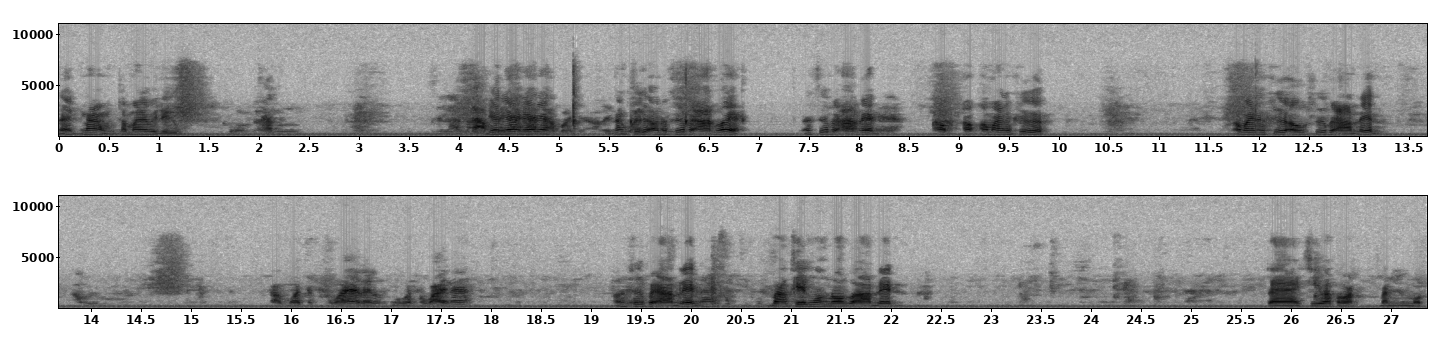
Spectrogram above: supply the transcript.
แนะน้ำทำไมไม่ดื่มคงฉันเดี๋ยวเดี๋ยวเดี๋ยวเดี๋ยวหนังสือเอาหนังสือไปอ่านไว้ยหนังสือไปอ่านเล่น เอาเอาเอาไม้หนังสือ เอาไม้หนังสือเอาซื้อไปอ่านเล่นถามว่าจะถวายอะไรหลวงปู่ก็ถวายนะเอาหนังซื้อไปอ่านเล่น บางทีง่วงนอนก็อ่านเล่น แต่ชีวประวัติมันหมด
